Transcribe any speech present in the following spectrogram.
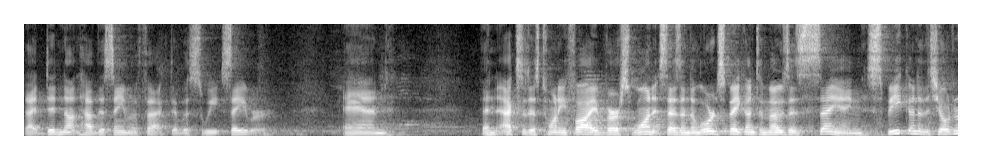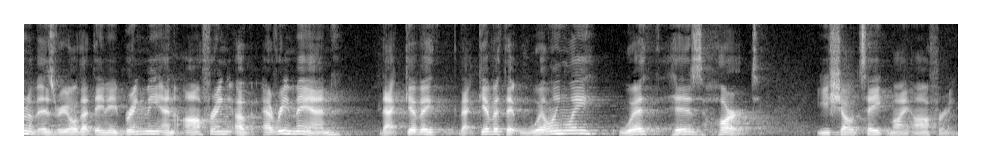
that did not have the same effect of a sweet savor. And in Exodus 25, verse 1, it says, And the Lord spake unto Moses, saying, Speak unto the children of Israel, that they may bring me an offering of every man that giveth, that giveth it willingly with his heart. Ye shall take my offering.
